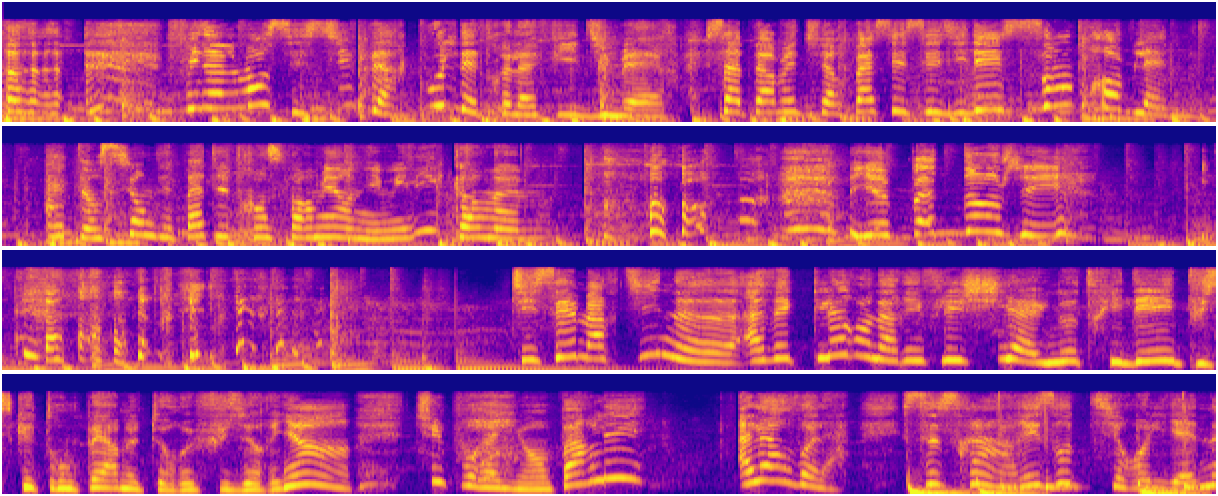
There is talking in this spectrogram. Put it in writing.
Finalement, c'est super cool d'être la fille du maire. Ça permet de faire passer ses idées sans problème. Attention de pas te transformer en Émilie quand même. Y a pas de danger Tu sais, Martine, euh, avec Claire, on a réfléchi à une autre idée. Puisque ton père ne te refuse rien, tu pourrais lui en parler. Alors voilà, ce serait un réseau de tyroliennes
